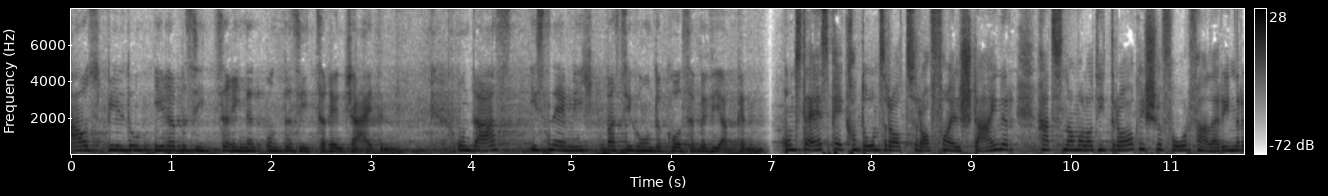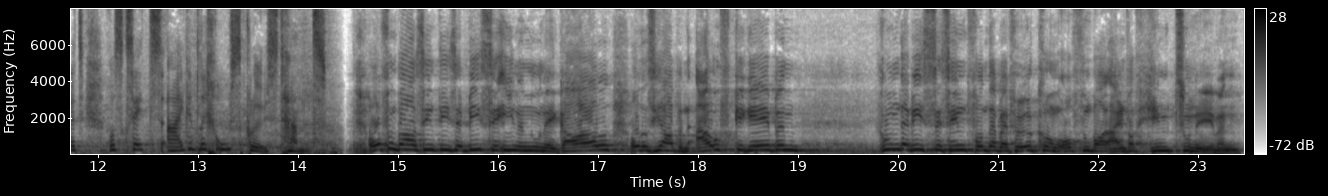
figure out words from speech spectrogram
Ausbildung ihrer Besitzerinnen und Besitzer entscheiden. Und das ist nämlich, was die Hundekurse bewirken. Und der SP-Kantonsrat Raphael Steiner hat nochmal an die tragischen Vorfälle erinnert, die das Gesetz eigentlich ausgelöst haben. Offenbar sind diese Bisse Ihnen nun egal oder Sie haben aufgegeben. Hundebisse sind von der Bevölkerung offenbar einfach hinzunehmen.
